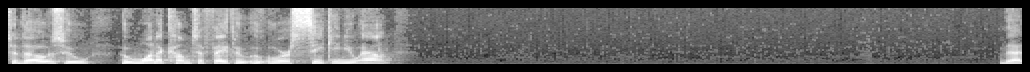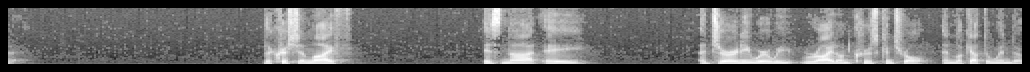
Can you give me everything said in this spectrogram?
to those who, who want to come to faith, who, who, are seeking you out. That the Christian life is not a, a journey where we ride on cruise control and look out the window.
